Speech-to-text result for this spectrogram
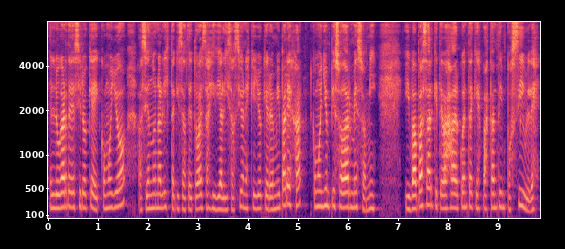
en lugar de decir, ok, como yo, haciendo una lista quizás de todas esas idealizaciones que yo quiero en mi pareja, como yo empiezo a darme eso a mí. Y va a pasar que te vas a dar cuenta que es bastante imposible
